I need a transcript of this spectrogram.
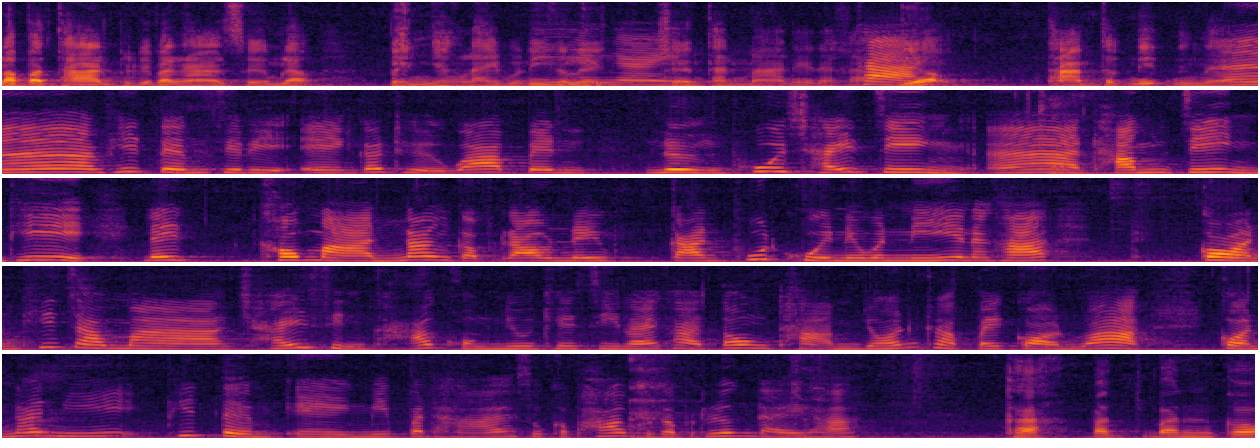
รับประทานผลิตภัณฑ์อาหารเสริมแล้ว เป็นอย่างไรวันนี้ก็เลยยังไงเชิญท่านมาเนี่ยนะครับค่ะเดี๋ยวถามสักนิดนึงนะอ่าพี่เต็มสิริเองก็ถือว่าเป็นหนึ่งผู้ใช้จริงอ่าค่ะทำจริงที่ได้เข้ามานั่งกับเราในการพูดคุยในวันนี้นะคะ ก่อนที่จะมาใช้สินค้าของ New KC Life ค่ะ ต้องถามย้อนกลับไปก่อนว่า ก่อนหน้านี้พี่เต็มเองมีปัญหาสุขภาพเกี่ยวกับเรื่องใดคะค่ะ ปัจจุบันก็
